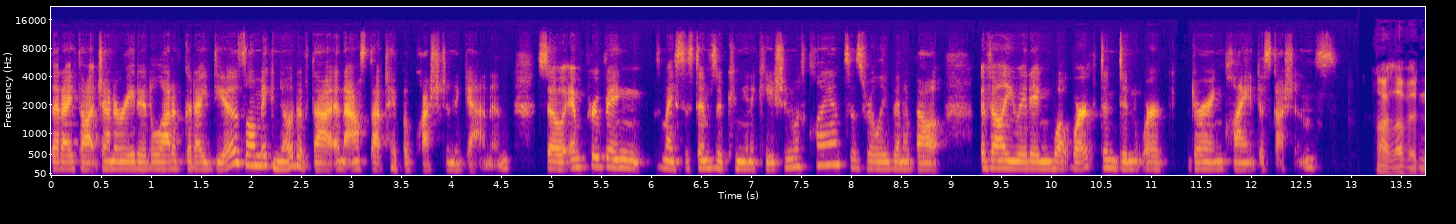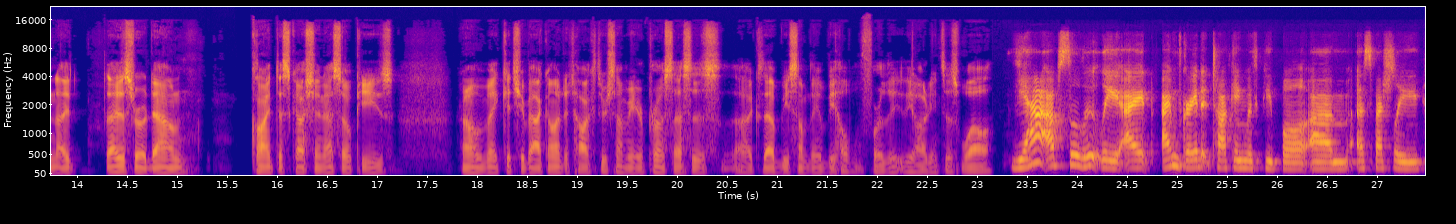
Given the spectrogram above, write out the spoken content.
that I thought generated a lot of good ideas, I'll make note of that and ask that type of question again. And so improving my systems of communication with clients has really been about evaluating what worked and didn't work during client discussions. Oh, I love it. And I I just wrote down client discussion SOPs know, might get you back on to talk through some of your processes because uh, that would be something that would be helpful for the, the audience as well. Yeah, absolutely. I, I'm great at talking with people, um, especially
